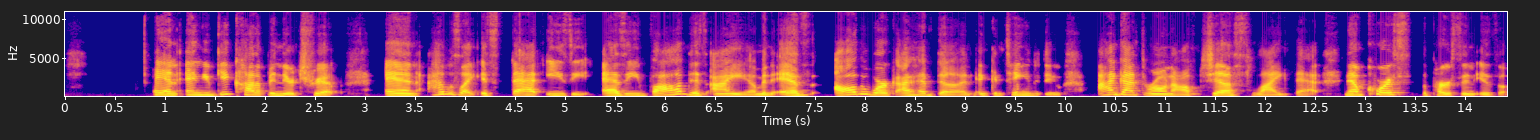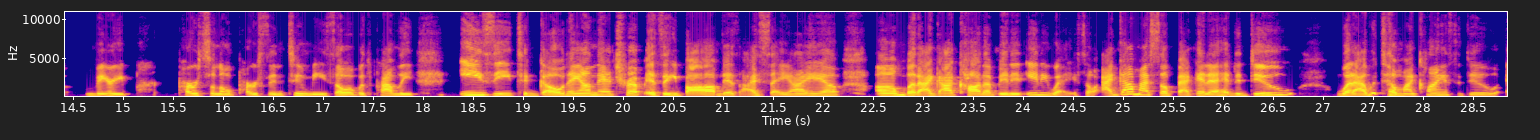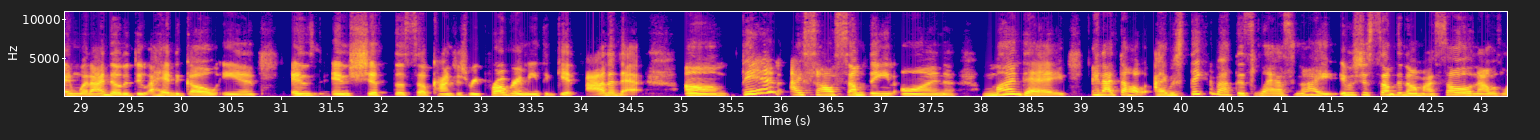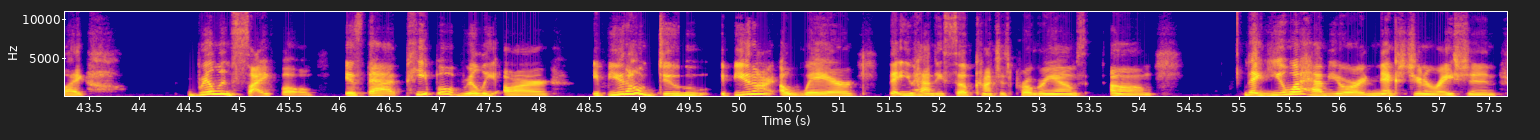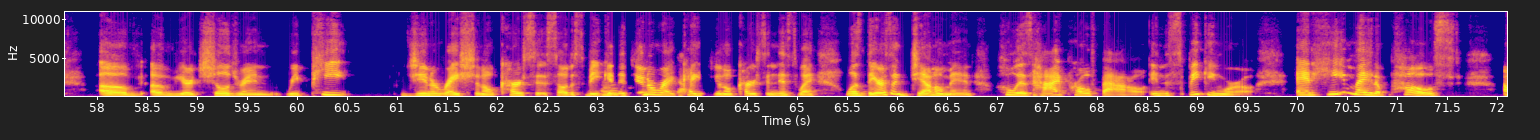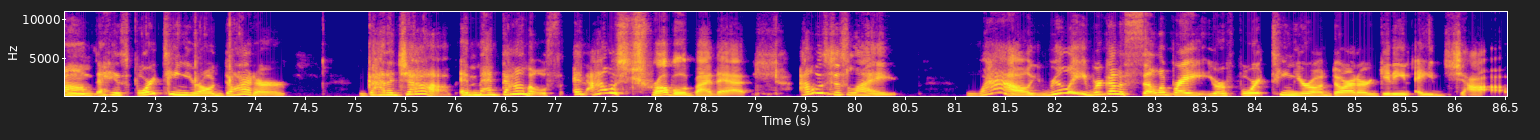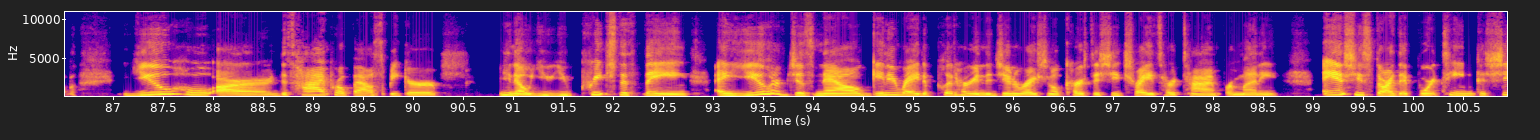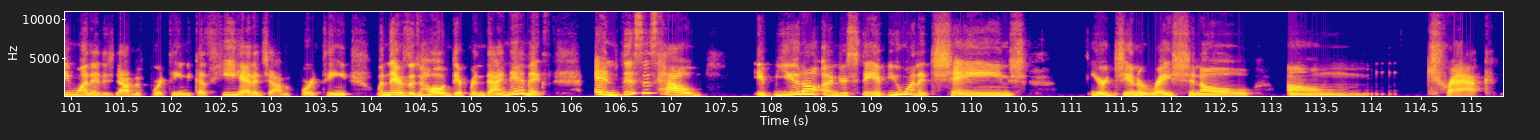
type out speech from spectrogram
and and you get caught up in their trip and i was like it's that easy as evolved as i am and as all the work I have done and continue to do, I got thrown off just like that. Now, of course, the person is a very per- personal person to me. So it was probably easy to go down that trip as evolved as I say I am. Um, but I got caught up in it anyway. So I got myself back and I had to do what I would tell my clients to do and what I know to do. I had to go in and and shift the subconscious reprogramming to get out of that. Um, then I saw something on Monday, and I thought I was thinking about this last night. It was just something on my soul, and I was like, real insightful is that people really are if you don't do if you aren't aware that you have these subconscious programs um that you will have your next generation of of your children repeat generational curses, so to speak. Mm-hmm. And the generational yeah. curse in this way was there's a gentleman who is high profile in the speaking world, and he made a post um, that his 14 year old daughter got a job at McDonald's, and I was troubled by that. I was just like, wow, really? We're going to celebrate your 14 year old daughter getting a job. You, who are this high profile speaker, you know, you you preach this thing, and you are just now getting ready to put her in the generational curse that she trades her time for money. And she started at 14 because she wanted a job at 14 because he had a job at 14 when there's a whole different dynamics. And this is how, if you don't understand, if you want to change your generational um track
